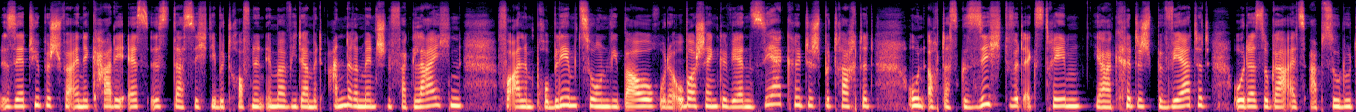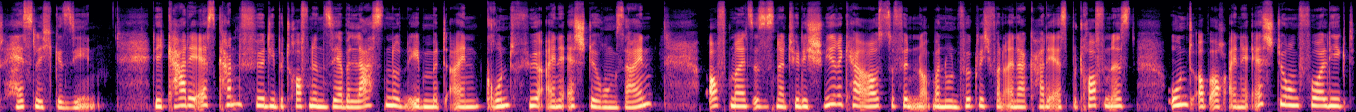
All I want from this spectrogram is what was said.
sehr typisch für eine KDS ist, dass sich die Betroffenen immer wieder mit anderen Menschen vergleichen. Vor allem Problemzonen wie Bauch oder Oberschenkel werden sehr sehr kritisch betrachtet und auch das Gesicht wird extrem ja, kritisch bewertet oder sogar als absolut hässlich gesehen. Die KDS kann für die Betroffenen sehr belastend und eben mit ein Grund für eine Essstörung sein. Oftmals ist es natürlich schwierig herauszufinden, ob man nun wirklich von einer KDS betroffen ist und ob auch eine Essstörung vorliegt.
